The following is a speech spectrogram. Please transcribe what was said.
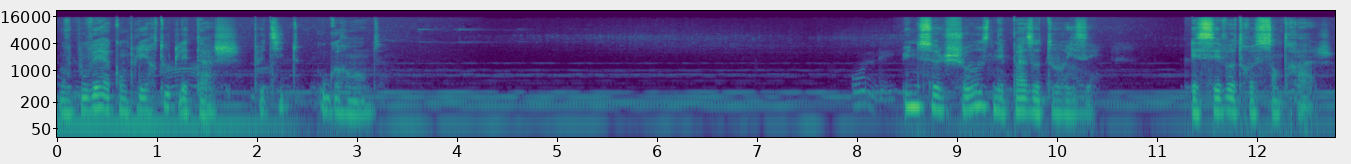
Vous pouvez accomplir toutes les tâches, petites ou grandes. Une seule chose n'est pas autorisée, et c'est votre centrage,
